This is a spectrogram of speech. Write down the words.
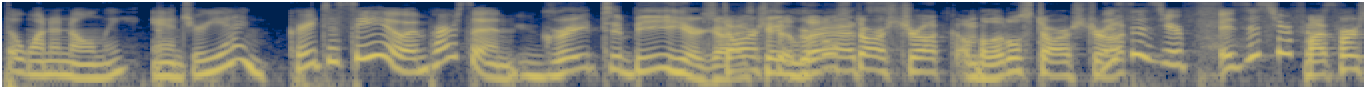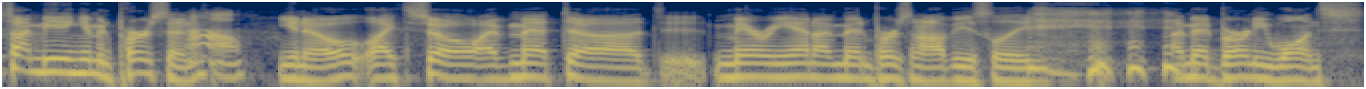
the one and only Andrew Yang. Great to see you in person. Great to be here, guys. Starstruck, a little Congrats. starstruck. I'm a little starstruck. This is your. Is this your my first? first time meeting him in person. Oh. You know, like so I've met uh, Marianne. I've met in person, obviously. I met Bernie once,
